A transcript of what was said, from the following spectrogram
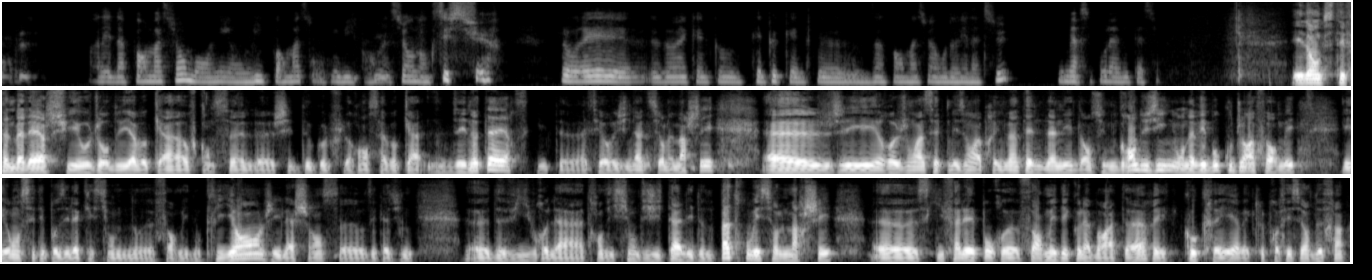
de la formation, bon, on est en vie formation, formation, donc c'est sûr, j'aurai euh, quelques, quelques, quelques informations à vous donner là-dessus. Et merci pour l'invitation. Et donc Stéphane Baller, je suis aujourd'hui avocat of counsel euh, chez De Gaulle Florence, avocat et notaire, ce qui est euh, assez original sur le marché. Euh, J'ai rejoint cette maison après une vingtaine d'années dans une grande usine où on avait beaucoup de gens à former et on s'était posé la question de former nos clients. J'ai eu la chance euh, aux États-Unis de vivre la transition digitale et de ne pas trouver sur le marché ce qu'il fallait pour former des collaborateurs et co-créer avec le professeur de fin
